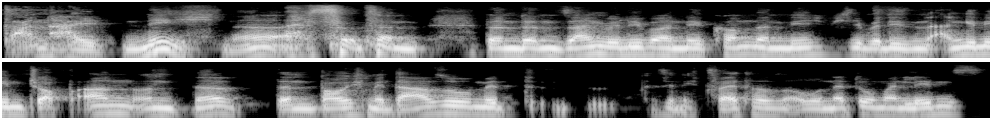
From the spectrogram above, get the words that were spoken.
dann halt nicht, ne? Also dann, dann, dann sagen wir lieber, nee, komm, dann nehme ich mich lieber diesen angenehmen Job an und ne, dann baue ich mir da so mit, weiß ich nicht, 2000 Euro netto mein Lebens,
